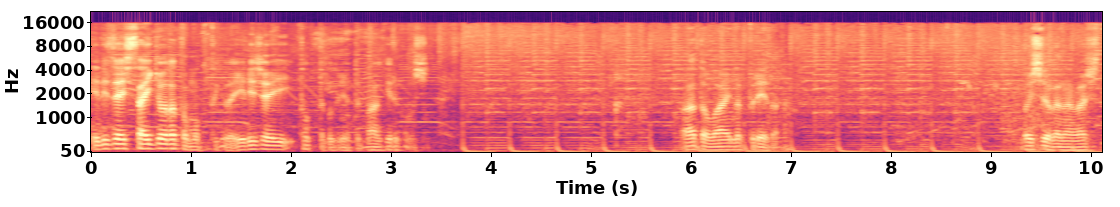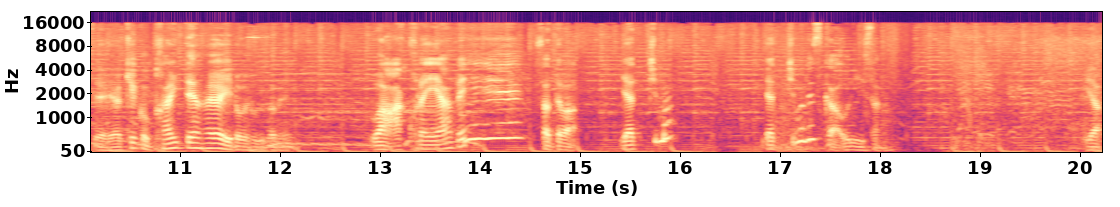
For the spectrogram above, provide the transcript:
エリジェイ最強だと思ったけどエリジェイ取ったことによって負けるかもしれないあとワインのプレイだな後ろが流していや結構回転速いロイフグだね。わあこれやべえ。さてはやっちま？やっちまですかお兄さん。いや。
